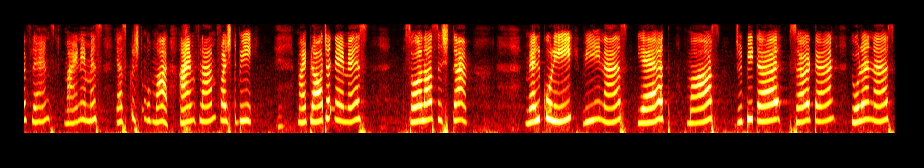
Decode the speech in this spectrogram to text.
name is S. Krishna Kumar. I am from first B. My project name is Solar System. Mercury, Venus, Earth, Mars, Jupiter, Saturn, Uranus,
